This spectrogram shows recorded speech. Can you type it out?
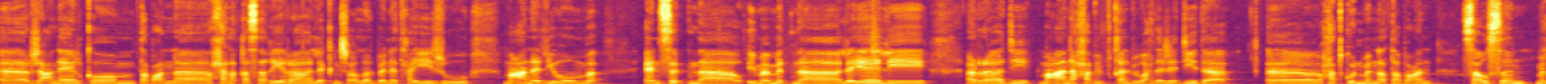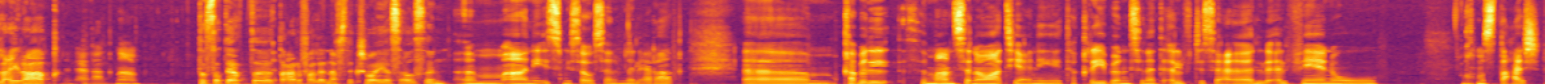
رجعنا لكم. طبعا حلقة صغيرة لكن إن شاء الله البنات حييجوا. معنا اليوم أنستنا وإمامتنا ليالي الرادي. معنا حبيبة قلبي واحدة جديدة أه حتكون منا طبعا سوسن من العراق. من العراق نعم. تستطيع تعرف على نفسك شوية سوسن؟ أم أني اسمي سوسن من العراق. قبل ثمان سنوات يعني تقريبا سنة ألف تسع ألفين و 15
